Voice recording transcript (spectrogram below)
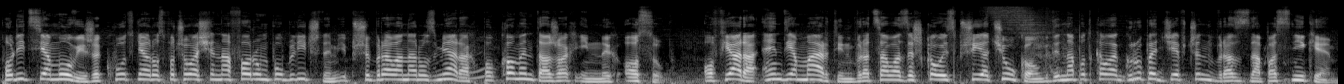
Policja mówi, że kłótnia rozpoczęła się na forum publicznym i przybrała na rozmiarach po komentarzach innych osób. Ofiara Andia Martin wracała ze szkoły z przyjaciółką, gdy napotkała grupę dziewczyn wraz z napastnikiem.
